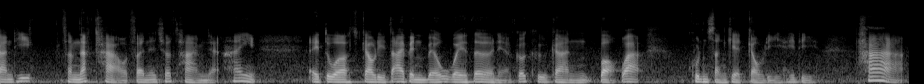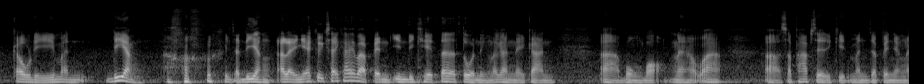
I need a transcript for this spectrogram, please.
การที่สำนักข่าว Financial Times เนี่ยให้ไอตัวเกาหลีใต้เป็น bellwether เนี่ยก็คือการบอกว่า คุณสังเกตเกาหลีให้ดี ถ้าเกาหลีมันเดี่ยงจะเดี่ยงอะไรเงี้ยคือใช้ๆแบบเป็นอินดิเคเตอร์ตัวหนึ่งแล้วกันในการบ่งบอกนะครับว่าสภาพเศรษฐกิจมันจะเป็นยังไง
